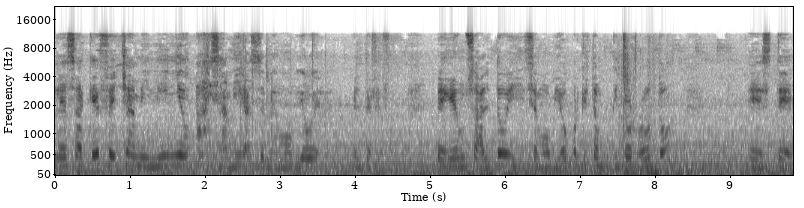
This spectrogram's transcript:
Le saqué fecha a mi niño. Ay, amiga, se me movió el, el teléfono pegué un salto y se movió porque está un poquito roto. Este,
